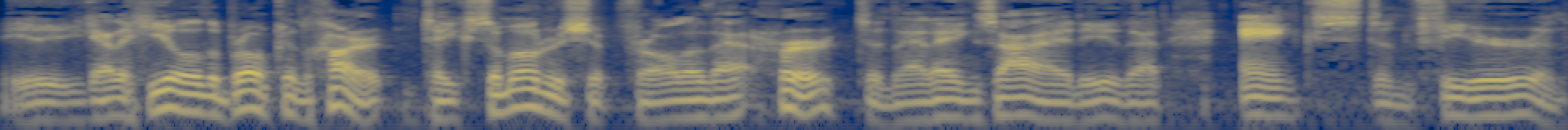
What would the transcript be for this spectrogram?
You got to heal the broken heart, take some ownership for all of that hurt and that anxiety, that angst and fear and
